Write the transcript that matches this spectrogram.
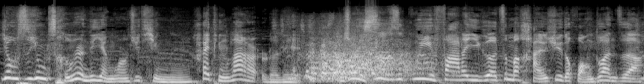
要是用成人的眼光去听呢，还挺辣耳朵的。我说你是不是故意发了一个这么含蓄的黄段子啊？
